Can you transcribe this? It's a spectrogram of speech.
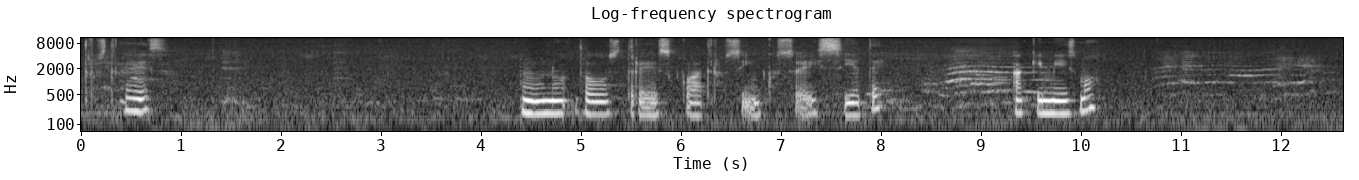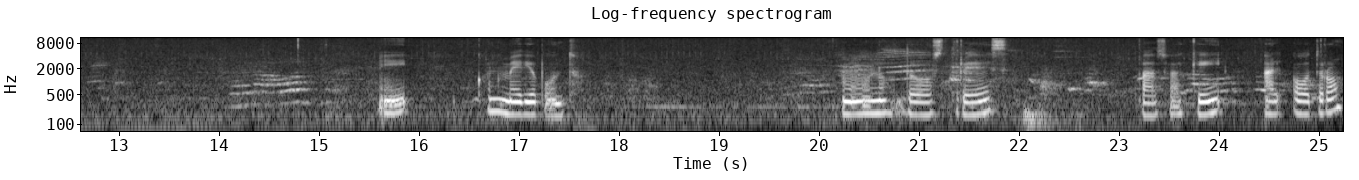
Otros 3 1 2 3 4 5 6 7 aquí mismo y con medio punto. 1 2 3 paso aquí al otro.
